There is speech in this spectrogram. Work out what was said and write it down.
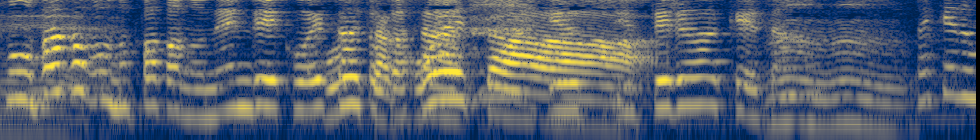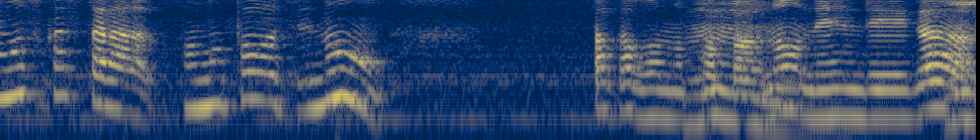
もうバカボンのパパの年齢超え超たとかさ言ってるわけじゃん、うんうんだけどもしかしたらその当時のバカボンのパパの年齢が、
